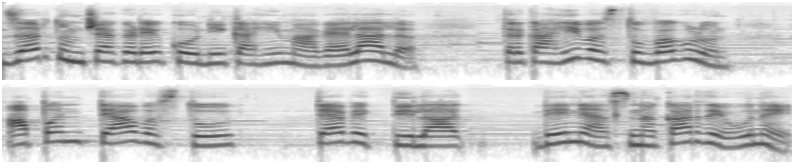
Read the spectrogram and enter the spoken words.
जर तुमच्याकडे कोणी काही मागायला आलं तर काही वस्तू वगळून आपण त्या वस्तू त्या व्यक्तीला देण्यास नकार देऊ नये.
